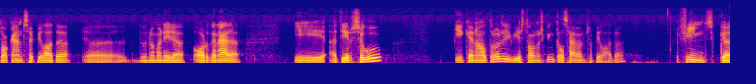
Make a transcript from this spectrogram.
tocant la pilota eh, d'una manera ordenada i a tir segur i que nosaltres hi havia estones que encalçàvem la pilota fins que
